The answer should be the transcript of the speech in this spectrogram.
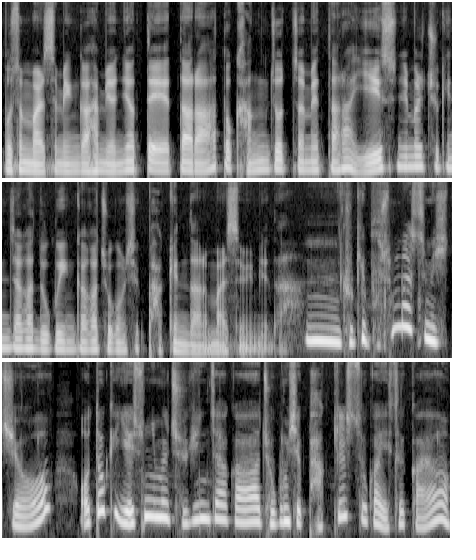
무슨 말씀인가 하면요, 때에 따라 또 강조점에 따라 예수님을 죽인 자가 누구인가가 조금씩 바뀐다는 말씀입니다. 음, 그게 무슨 말씀이시죠? 어떻게 예수님을 죽인 자가 조금씩 바뀔 수가 있을까요?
